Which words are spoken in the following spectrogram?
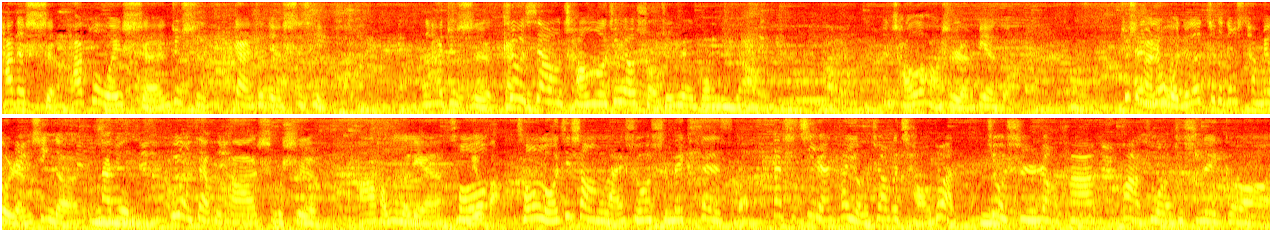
他的神，他作为神就是干这件事情，那他就是就像嫦娥就要守着月宫一样。但嫦娥好像是人变的，嗯，就是反正我觉得这个东西它没有人性的，那就不用在乎它是不是啊好可怜，从吧？从逻辑上来说是 make sense 的，但是既然他有了这样的桥段，嗯就是让他化作了就是那个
